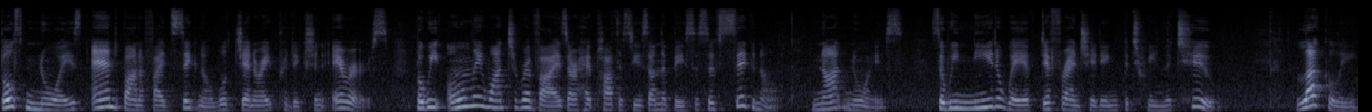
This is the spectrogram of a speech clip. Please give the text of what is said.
Both noise and bona fide signal will generate prediction errors, but we only want to revise our hypotheses on the basis of signal, not noise. So we need a way of differentiating between the two. Luckily,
